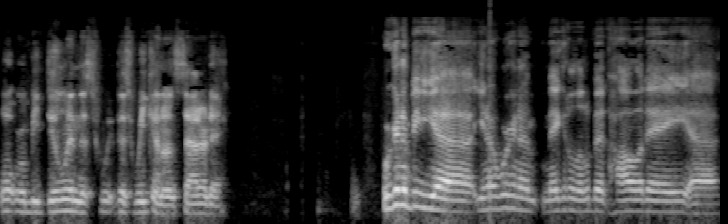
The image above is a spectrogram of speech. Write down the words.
what we'll be doing this this weekend on Saturday? We're gonna be, uh, you know, we're gonna make it a little bit holiday, uh,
